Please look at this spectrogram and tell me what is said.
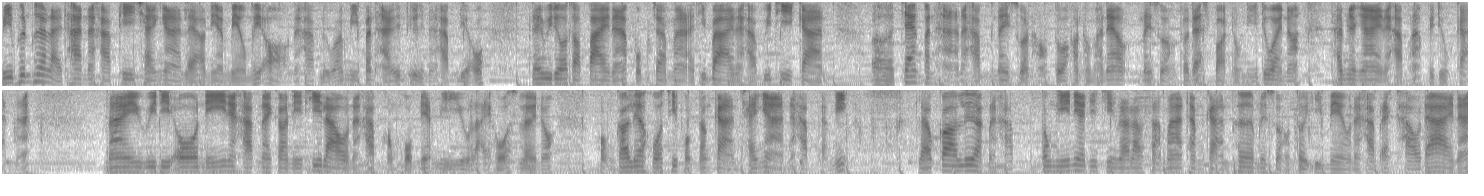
มีเพื่อนๆหลายท่านนะครับที่ใช้งานแล้วเนี่ยเมลไม่ออกนะครับ หรือว่ามีปัญหาอื่นๆนะครับ เดี๋ยวในวิดีโอต่อไปนะ ผมจะมาอธิบายนะครับ วิธีการ แจ้งปัญหานะครับในส่วนของตัว Control Panel ในส่วนของตัวแดชบอร์ดตรงนี้ด้วยเนาะทำยังไงนะครับไปดูกันนะในวิดีโอนี้นะครับในกรณีที่เรานะครับของผมเนี่ยมีอยู่หลายโฮสต์เลยเนาะผมก็เลือกโฮสต์ที่ผมต้องการใช้งานนะครับแบบนี้แล้วก็เลือกนะครับ ตรงนี้เนี่ยจริงๆแล้วเราสามารถทำการเพิ่มในส่วนของตัวอีเมลนะครับ Account ได้นะ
